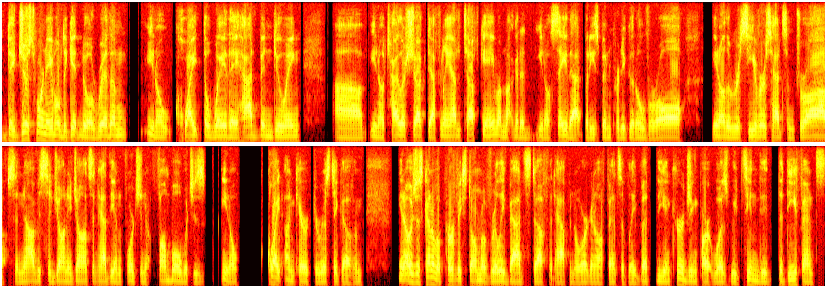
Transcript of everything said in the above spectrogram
they just weren't able to get into a rhythm, you know, quite the way they had been doing. Uh, you know, Tyler Shough definitely had a tough game. I'm not going to you know say that, but he's been pretty good overall. You know, the receivers had some drops, and obviously Johnny Johnson had the unfortunate fumble, which is you know quite uncharacteristic of him you know, it was just kind of a perfect storm of really bad stuff that happened to Oregon offensively. But the encouraging part was we'd seen the, the defense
